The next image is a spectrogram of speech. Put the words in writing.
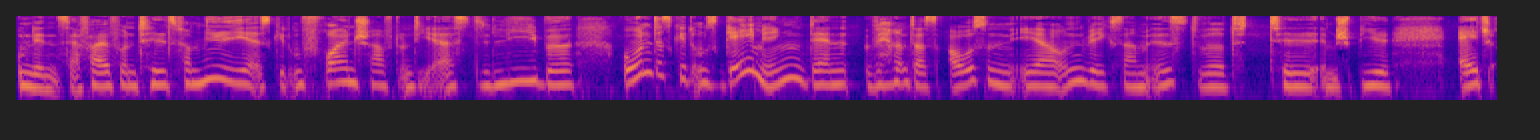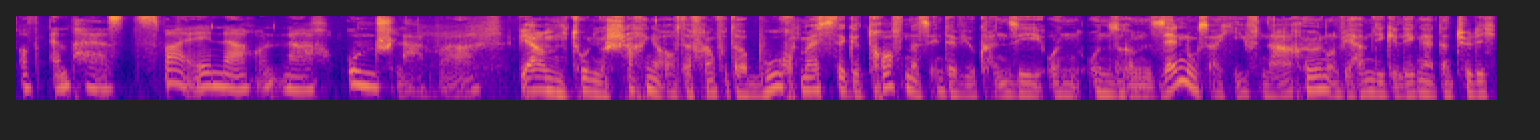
um den Zerfall von Tills Familie. Es geht um Freundschaft und die erste Liebe. Und es geht ums Gaming, denn während das Außen eher unwegsam ist, wird Till im Spiel Age of Empires 2 nach und nach unschlagbar. Wir haben Tonio Schachinger auf der Frankfurter Buchmesse getroffen. Das Interview können Sie in unserem Sendungsarchiv nachhören und wir haben die Gelegenheit natürlich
